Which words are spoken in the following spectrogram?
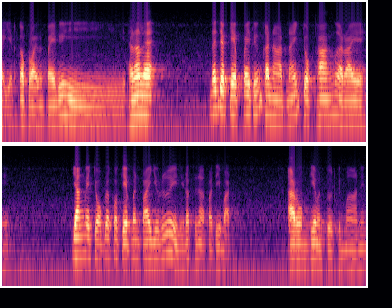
ละเอียดก็ปล่อยมันไปเรื่อยเท่านั้นแหละ แล้วจะเก็บไปถึงขนาดไหนจบทางเมื่อไรยังไม่จบแล้วก็เก็บมันไปอยู่เรื่อยนี่ลักษณะปฏิบัติ อารมณ์ที่มันเกิดขึ้นมาเนี่ย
